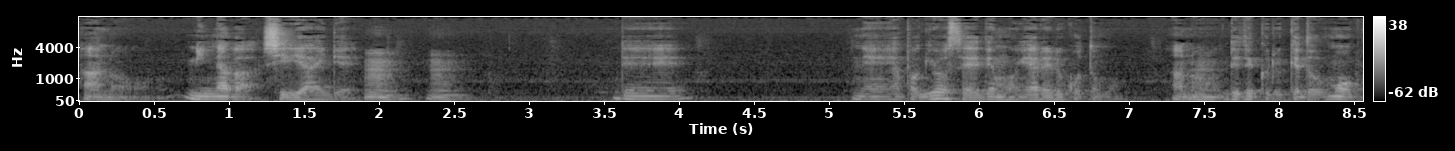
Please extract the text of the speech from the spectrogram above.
あのみんなが知り合いで。うんうん。でねやっぱ行政でもやれることもあの、うん。出てくるけども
